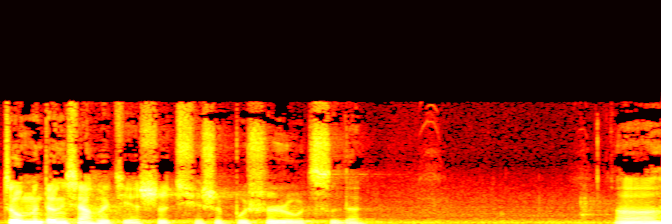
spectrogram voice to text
这我们等一下会解释，其实不是如此的。呃，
